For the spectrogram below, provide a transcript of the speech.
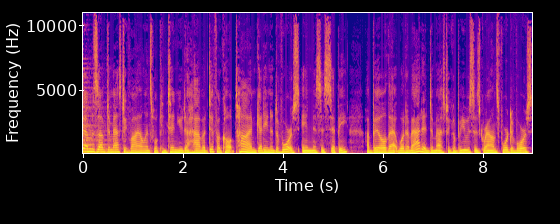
Victims of domestic violence will continue to have a difficult time getting a divorce in Mississippi. A bill that would have added domestic abuse as grounds for divorce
